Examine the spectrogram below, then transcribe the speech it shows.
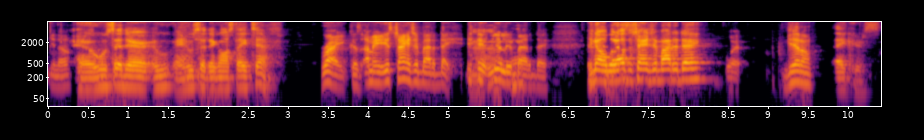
You know, And who said they're who and who said they're gonna stay 10th? right? Because I mean, it's changing by the day, mm-hmm. literally by the day. You know what else is changing by today? What? get him. Lakers.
